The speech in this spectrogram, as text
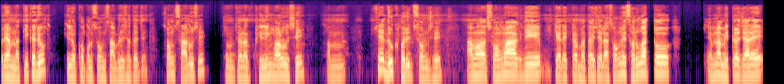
પ્રેમ નથી કર્યો. એ લોકો પણ સોંગ સાંભળી શકે છે. સોંગ સારું છે. થોડાક ફિલિંગ વાળું છે. આમ, છે દુઃખ ભર્યું જ સોંગ છે. આમાં સોંગમાં જે કેરેક્ટર બતાવ્યું છે, એટલે આ સોંગની શરૂઆત તો એમના મિત્ર જ્યારે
